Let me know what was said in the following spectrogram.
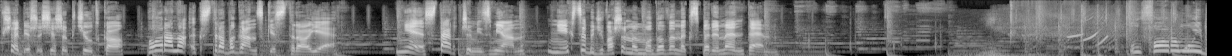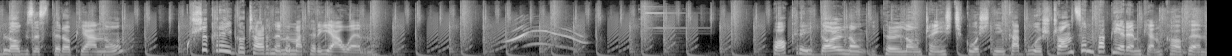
Przebierz się szybciutko. Pora na ekstrawaganckie stroje. Nie, starczy mi zmian. Nie chcę być waszym modowym eksperymentem. Uformuj blok ze styropianu. Przykryj go czarnym materiałem. Pokryj dolną i tylną część głośnika błyszczącym papierem piankowym.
